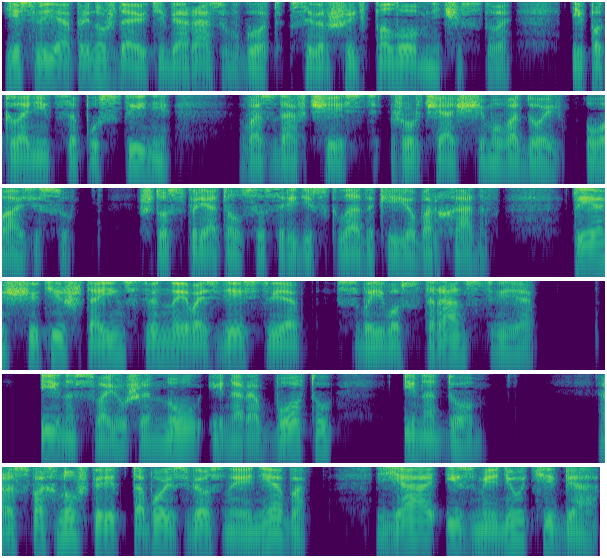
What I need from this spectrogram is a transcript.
если я принуждаю тебя раз в год совершить паломничество и поклониться пустыне, воздав честь журчащему водой оазису, что спрятался среди складок ее барханов, ты ощутишь таинственное воздействие своего странствия и на свою жену, и на работу, и на дом. Распахнув перед тобой звездное небо, я изменю тебя,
